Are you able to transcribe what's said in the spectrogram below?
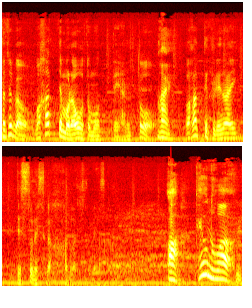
例えば分かってもらおうと思ってやると、はい、分かってくれないってストレスがかかるわけじゃないですか。あっていうのは、うん。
